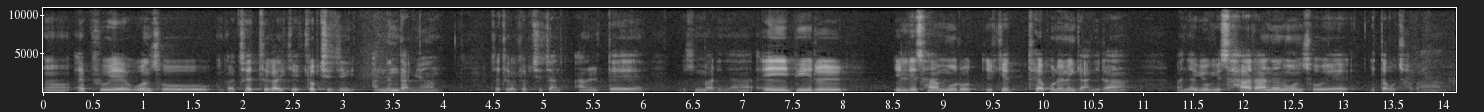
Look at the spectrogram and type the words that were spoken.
어, F의 원소 그러니까 Z가 이렇게 겹치지 않는다면 Z가 겹치지 않, 않을 때 무슨 말이냐 A, B를 1, 2, 3으로 이렇게 태워 보내는 게 아니라 만약 여기 4라는 원소에 있다고 쳐봐.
